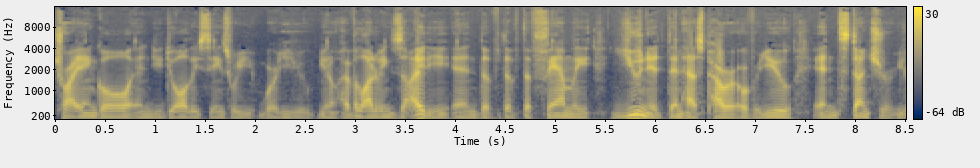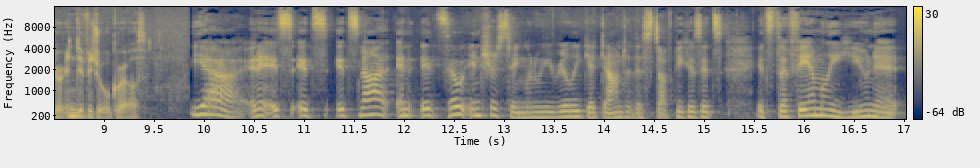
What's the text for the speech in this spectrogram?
triangle and you do all these things where you where you you know have a lot of anxiety and the the, the family unit then has power over you and stunts your, your individual growth yeah, and it's it's it's not and it's so interesting when we really get down to this stuff because it's it's the family unit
